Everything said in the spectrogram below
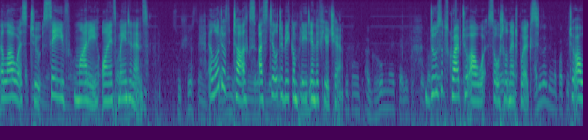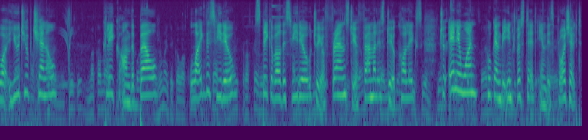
allow us to save money on its maintenance. A lot of tasks are still to be complete in the future. Do subscribe to our social networks, to our YouTube channel, click on the bell, like this video, speak about this video to your friends, to your families, to your colleagues, to anyone who can be interested in this project,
